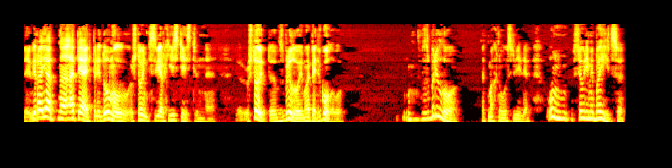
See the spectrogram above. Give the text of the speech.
Вероятно, опять придумал что-нибудь сверхъестественное. Что это взбрело ему опять в голову? Взбрело, отмахнулась Лиля. Он все время боится,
